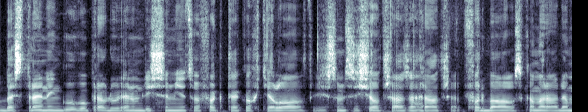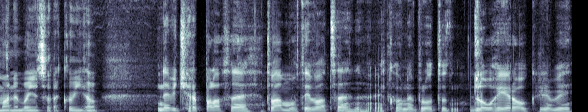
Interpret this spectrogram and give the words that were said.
bez tréninku, opravdu jenom když jsem něco fakt jako chtělo, že jsem si šel třeba zahrát třeba fotbal s kamarádama nebo něco takového nevyčerpala se tvá motivace? Jako nebylo to dlouhý rok, že by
